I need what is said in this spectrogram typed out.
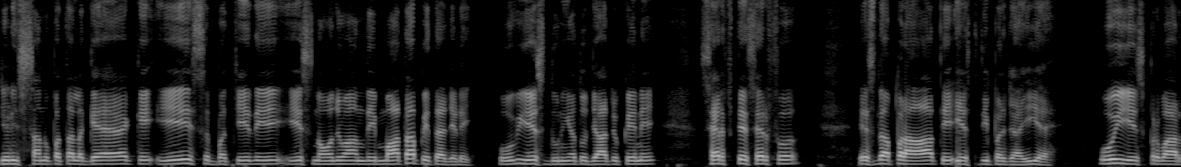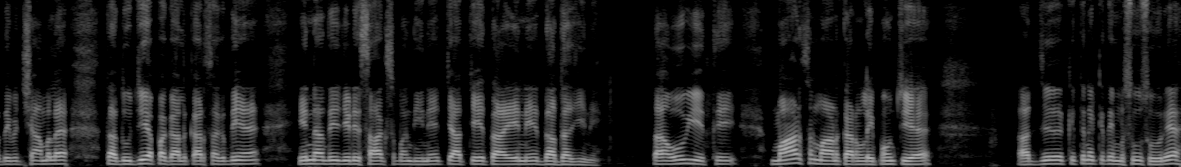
ਜਿਹੜੀ ਸਾਨੂੰ ਪਤਾ ਲੱਗਿਆ ਹੈ ਕਿ ਇਸ ਬੱਚੇ ਦੇ ਇਸ ਨੌਜਵਾਨ ਦੇ ਮਾਤਾ ਪਿਤਾ ਜਿਹੜੇ ਉਹ ਵੀ ਇਸ ਦੁਨੀਆ ਤੋਂ ਜਾ ਚੁੱਕੇ ਨੇ। ਸਿਰਫ ਤੇ ਸਿਰਫ ਇਸ ਦਾ ਭਰਾ ਤੇ ਇਸ ਦੀ ਪਰਜਾਈ ਹੈ ਉਹ ਹੀ ਇਸ ਪਰਿਵਾਰ ਦੇ ਵਿੱਚ ਸ਼ਾਮਲ ਹੈ। ਤਾਂ ਦੂਜੇ ਆਪਾਂ ਗੱਲ ਕਰ ਸਕਦੇ ਹਾਂ ਇਹਨਾਂ ਦੇ ਜਿਹੜੇ ਸਾਕ ਸੰਬੰਧੀ ਨੇ ਚਾਚੇ ਤਾਏ ਨੇ ਦਾਦਾ ਜੀ ਨੇ। ਤਾਂ ਉਹ ਵੀ ਇੱਥੇ ਮਾਣ ਸਨਮਾਨ ਕਰਨ ਲਈ ਪਹੁੰਚੇ ਹੈ। ਅੱਜ ਕਿਤੇ ਨਾ ਕਿਤੇ ਮਹਿਸੂਸ ਹੋ ਰਿਹਾ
